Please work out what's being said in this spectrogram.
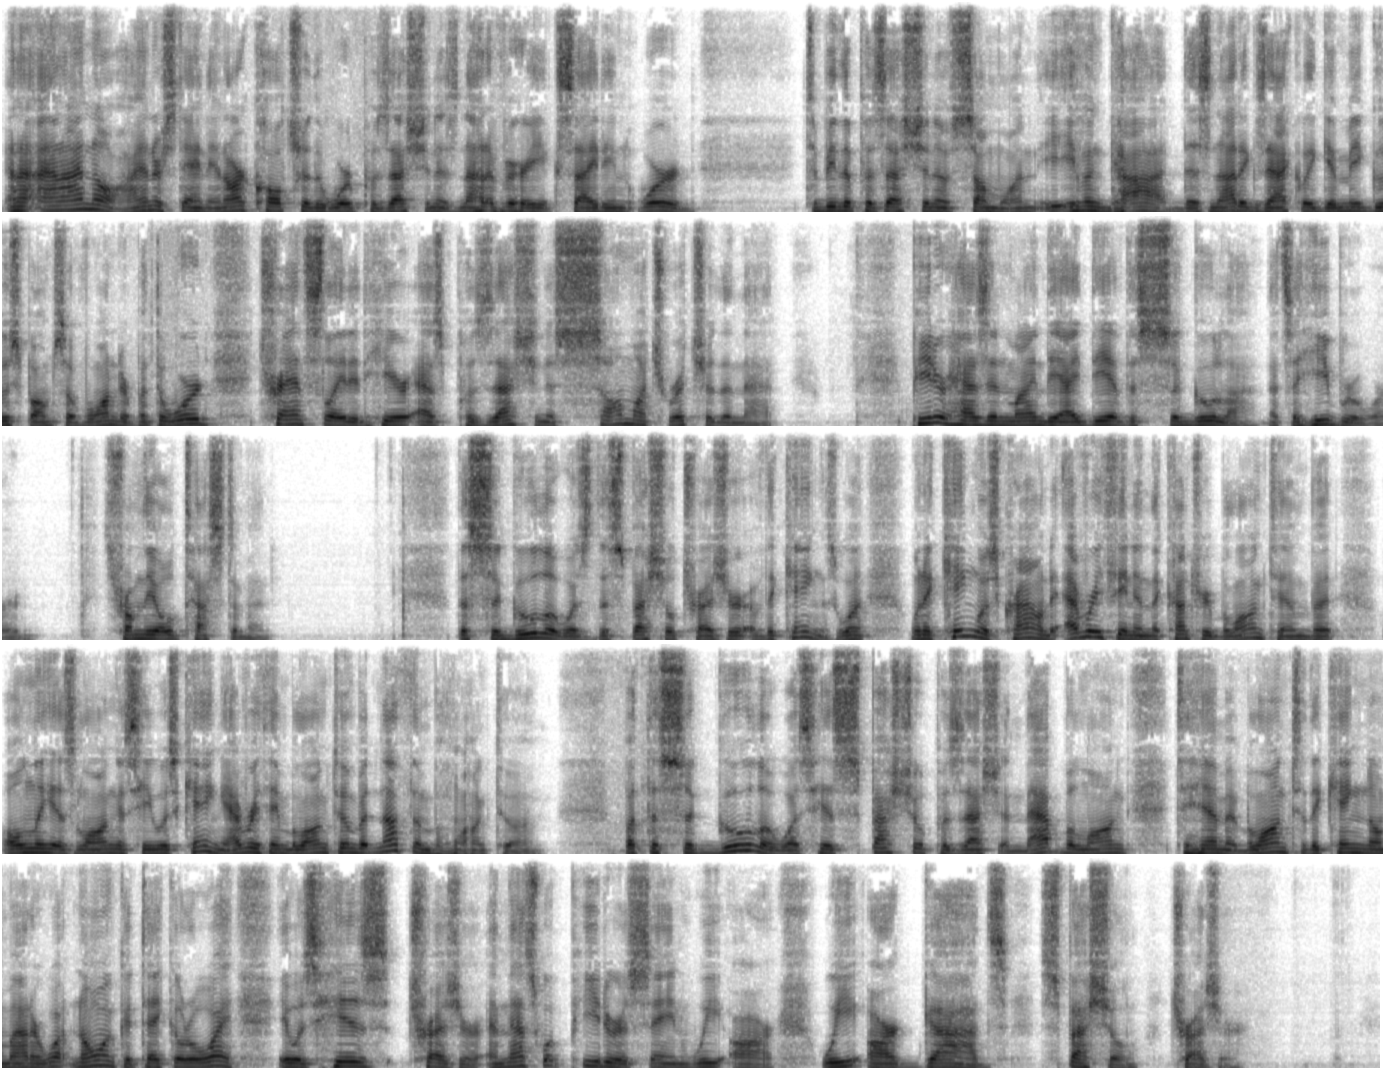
And I, and I know, I understand in our culture, the word possession is not a very exciting word. To be the possession of someone, even God, does not exactly give me goosebumps of wonder. But the word translated here as possession is so much richer than that. Peter has in mind the idea of the segula. That's a Hebrew word. It's from the Old Testament. The segula was the special treasure of the kings. When, when a king was crowned, everything in the country belonged to him, but only as long as he was king. Everything belonged to him, but nothing belonged to him. But the segula was his special possession. That belonged to him. It belonged to the king no matter what. No one could take it away. It was his treasure. And that's what Peter is saying we are. We are God's special treasure.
